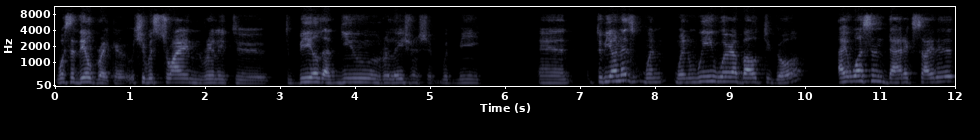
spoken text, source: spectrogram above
was a deal breaker. She was trying really to to build a new relationship with me. And to be honest, when when we were about to go, I wasn't that excited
